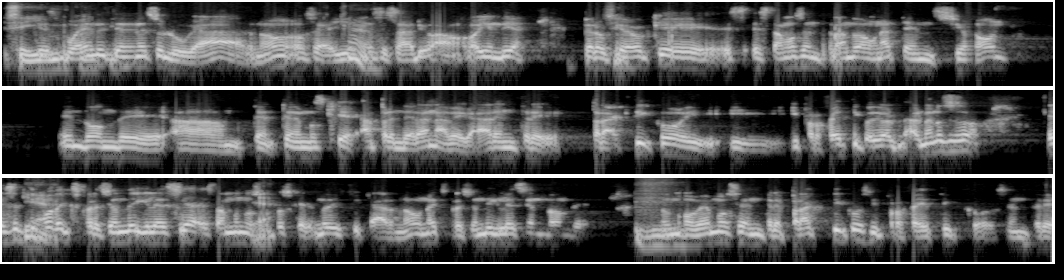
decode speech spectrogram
sí. es bueno y tiene su lugar, ¿no? O sea, y es necesario ah, hoy en día. Pero creo que estamos entrando a una tensión en donde tenemos que aprender a navegar entre práctico y, profético. al, menos eso, ese tipo de expresión de iglesia estamos nosotros queriendo edificar, ¿no? Una expresión de iglesia en donde nos movemos entre prácticos y proféticos, entre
